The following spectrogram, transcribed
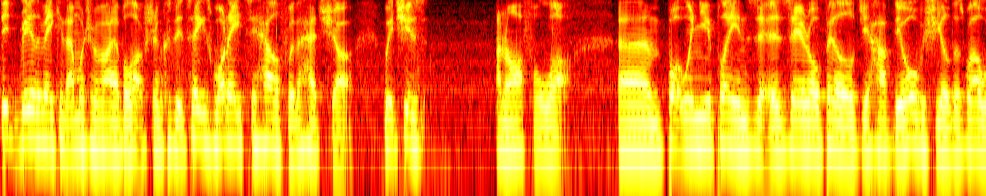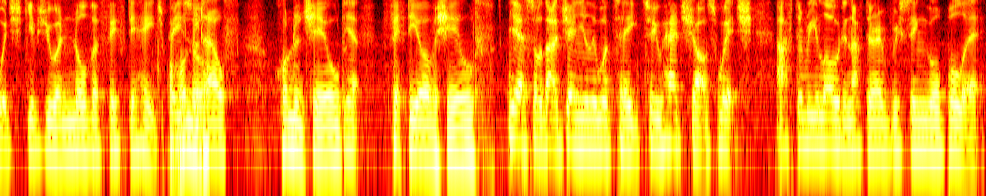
didn't really make it that much of a viable option because it takes 180 health with a headshot, which is an awful lot. Um, but when you're playing z- zero build, you have the overshield as well, which gives you another 50 HP. 100 so- health, 100 shield, Yeah. 50 over shield. Yeah, so that genuinely would take two headshots, which after reloading after every single bullet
